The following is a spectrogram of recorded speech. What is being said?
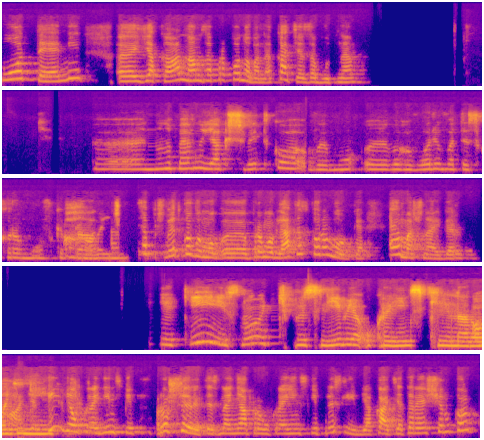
по темі, яка нам запропонована? Катя Забутна. Е, Ну, напевно, як швидко вимо- е, виговорювати скоромовки Ага, правильно. Це швидко вимов- е, промовляти скоромовки. Ема Шнайдер. Які існують прислів'я українські народні? які для українські розширити знання про українські прислів'я. Катя Терещенко.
